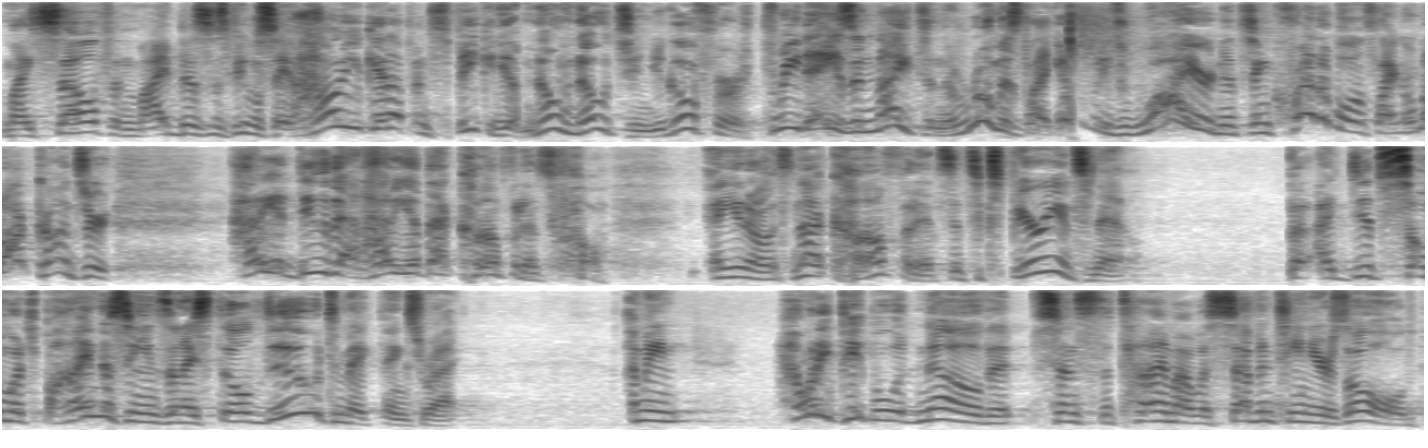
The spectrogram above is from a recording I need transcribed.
myself and my business people say, how do you get up and speak? And you have no notes and you go for three days and nights and the room is like, everybody's wired and it's incredible. It's like a rock concert. How do you do that? How do you have that confidence? Well, you know, it's not confidence, it's experience now. But I did so much behind the scenes and I still do to make things right. I mean, How many people would know that since the time I was 17 years old,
